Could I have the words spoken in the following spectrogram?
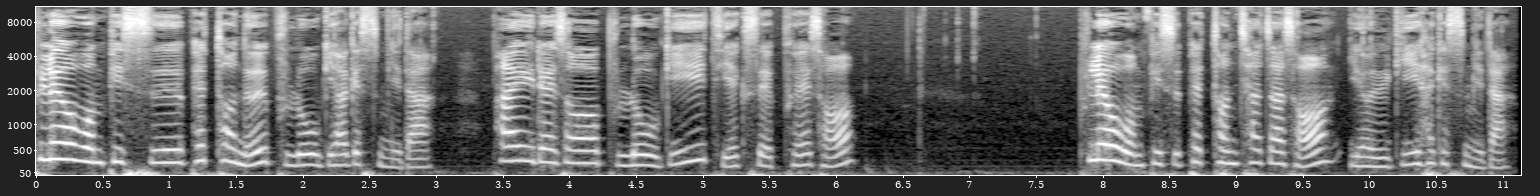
플레어 원피스 패턴을 불러오기 하겠습니다. 파일에서 불러오기 DXF에서 플레어 원피스 패턴 찾아서 열기 하겠습니다.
